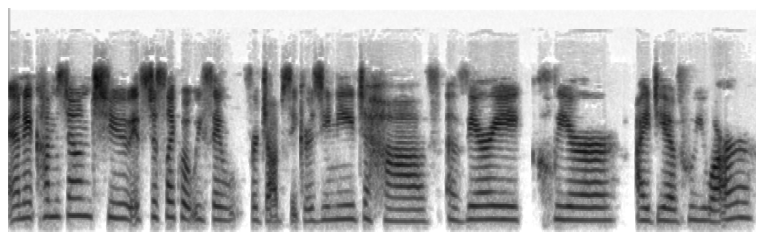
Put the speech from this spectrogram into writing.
And it comes down to it's just like what we say for job seekers. You need to have a very clear idea of who you are,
